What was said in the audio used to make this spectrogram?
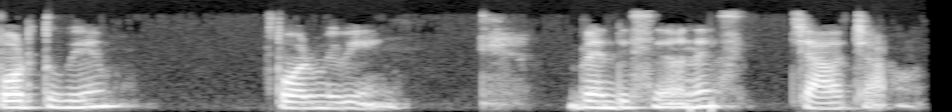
por tu bien, por mi bien. Bendiciones, chao, chao.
